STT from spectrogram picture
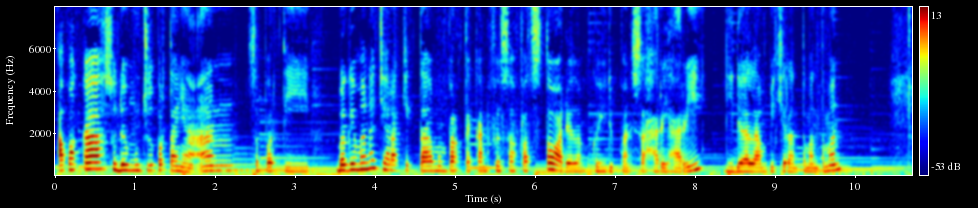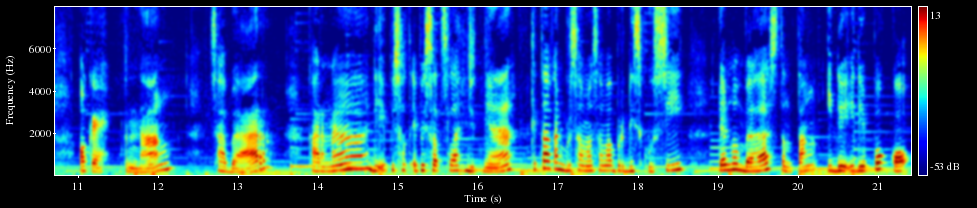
Apakah sudah muncul pertanyaan seperti bagaimana cara kita mempraktekkan filsafat Stoa dalam kehidupan sehari-hari di dalam pikiran teman-teman? Oke, tenang, sabar, karena di episode-episode selanjutnya kita akan bersama-sama berdiskusi dan membahas tentang ide-ide pokok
